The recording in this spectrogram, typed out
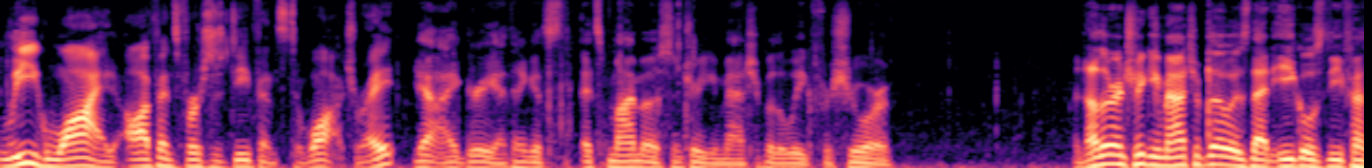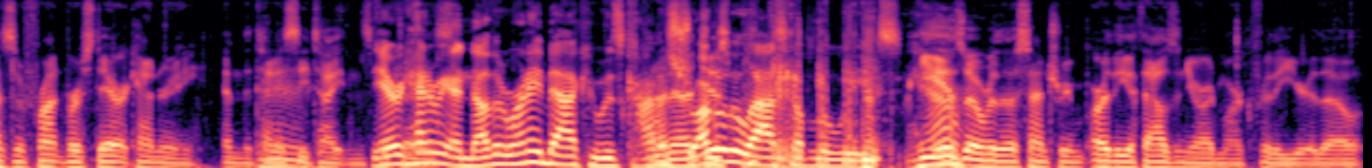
league wide offense versus defense to watch. Right? yeah, I agree. I think it's it's my most intriguing matchup of the week for sure. Another intriguing matchup though is that Eagles defensive front versus Derrick Henry and the Tennessee Titans. Mm. Derrick Henry, another running back who has kind of struggled the last couple of weeks. He Yeah. is over the century or the 1,000 yard mark for the year though.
